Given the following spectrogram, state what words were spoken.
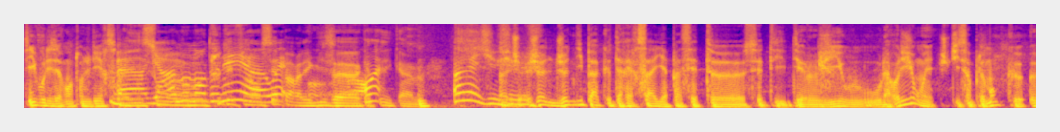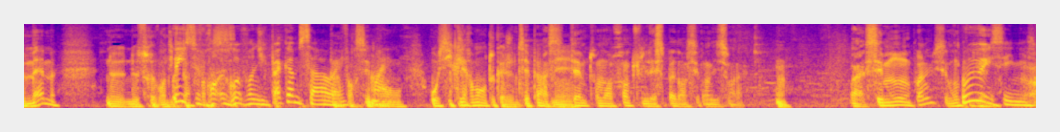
Si vous les avez entendus dire ça. Bah, il y a un moment Tout donné. est financé euh, ouais. par l'Église euh, Ouais. catholique quand même. Ouais, je- Euh, je- Je, je- je ne dis pas que derrière ça, il n'y a pas cette, euh, cette idéologie ou, ou la religion, mais je dis simplement que eux-mêmes ne, ne se revendiquent Oui, ils pas, se revendiquent pas comme ça. pas Ouais. forcément Ouais. aussi clairement, en tout cas, je ne sais pas. Ah, Si mais- t'aimes ton enfant, tu le laisses pas dans ces conditions-là. Voilà, c'est mon point de vue, c'est mon point Oui, de vue. oui, c'est une.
